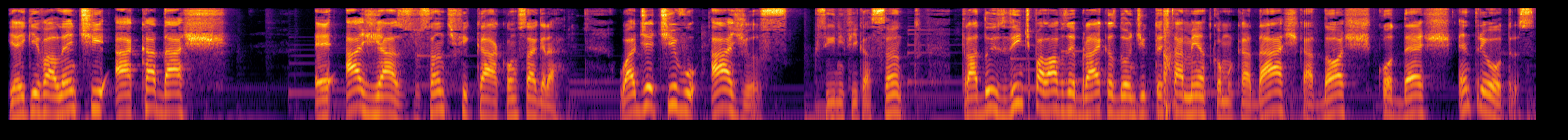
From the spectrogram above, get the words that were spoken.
e é equivalente a Kadash, é ajazo, santificar, consagrar. O adjetivo agios, que significa santo, traduz 20 palavras hebraicas do Antigo Testamento, como Kadash, Kadosh, Kodesh, entre outras.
